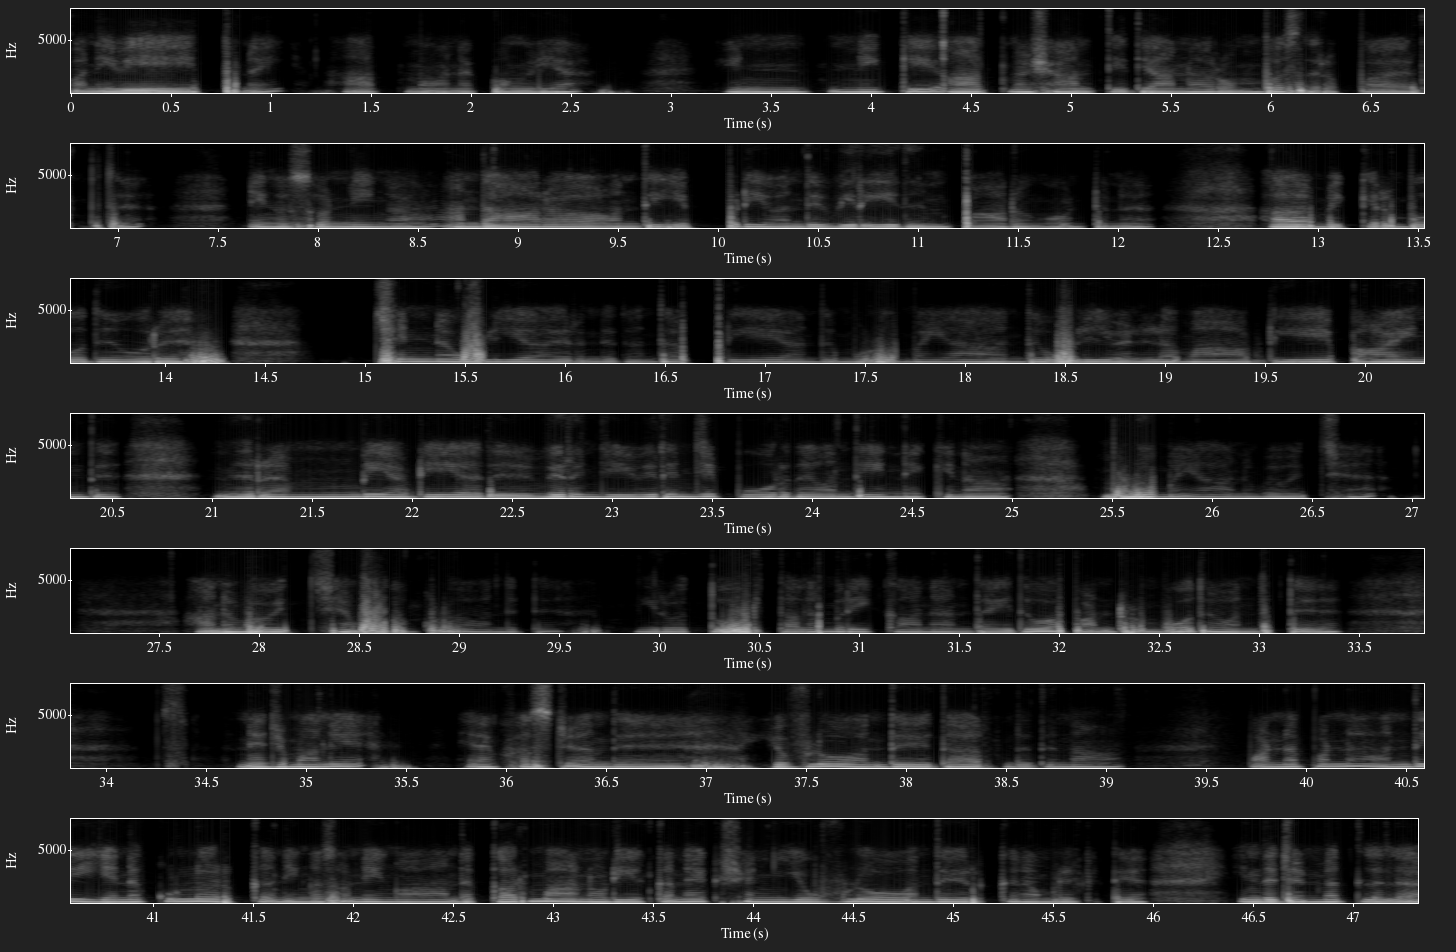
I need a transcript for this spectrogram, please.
பணிவே துணை ஆத்ம வணக்கங்கய்யா இன்னைக்கு ஆத்ம சாந்தி தியானம் ரொம்ப சிறப்பாக இருந்தது. நீங்கள் சொன்னீங்க அந்த ஆறா வந்து எப்படி வந்து விரியுதுன்னு பாருங்கன்ட்டுன்னு. ஆரம்பிக்கிறபோது ஒரு சின்ன ஒளியாக இருந்தது. வந்து அப்படியே வந்து முழுமையாக வந்து ஒளி வெள்ளமாக அப்படியே பாய்ந்து நிரம்பி அப்படியே அது விரிஞ்சி விரிஞ்சி போகிறத வந்து இன்றைக்கி நான் முழுமையாக அனுபவித்தேன் அனுபவித்த போதும் கூட வந்துட்டு இருபத்தோரு தலைமுறைக்கான அந்த இதுவை பண்ணுறம்போது வந்துட்டு நிஜமாலே எனக்கு ஃபஸ்ட்டு வந்து எவ்வளோ வந்து இதாக இருந்ததுன்னா பண்ண பண்ண வந்து எனக்குள்ளே இருக்க நீங்கள் சொன்னீங்க அந்த கர்மானுடைய கனெக்ஷன் எவ்வளோ வந்து இருக்குது நம்மள்கிட்ட இந்த ஜென்மத்தில்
